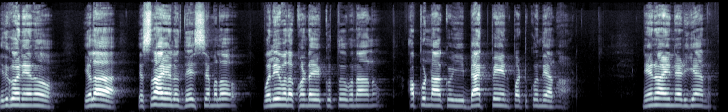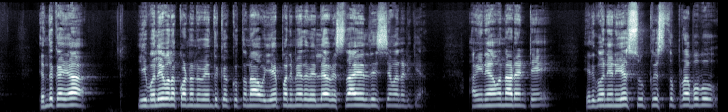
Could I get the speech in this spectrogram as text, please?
ఇదిగో నేను ఇలా ఇస్రాయేల్ దేశంలో ఒలీవల కొండ ఎక్కుతూ ఉన్నాను. అప్పుడు నాకు ఈ బ్యాక్ పెయిన్ పట్టుకుంది అన్నాడు. నేను ఆయన్ని అడిగాను ఎందుకయ్యా? ఈ ఒలీవల కొండ నువ్వు ఎందుకు ఎక్కుతున్నావు? ఏ పని మీద వెళ్ళావు? ఇస్రాయేల్ దేశం? అని అడిగాను. ఆయన ఏమన్నాడంటే ఇదిగో నేను యేసు క్రీస్తు ప్రభువు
